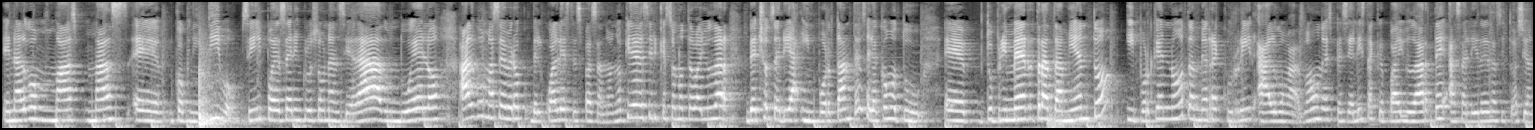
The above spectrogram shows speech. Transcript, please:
en algo más, más eh, cognitivo, ¿sí? Puede ser incluso una ansiedad, un duelo, algo más severo del cual estés pasando. No quiere decir que eso no te va a ayudar, de hecho sería importante, sería como tu, eh, tu primer tratamiento y, ¿por qué no?, también recurrir a algo más, ¿no? Un especialista que pueda ayudarte a salir de esa situación.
